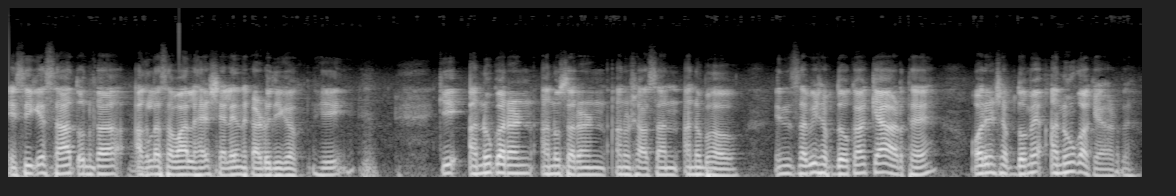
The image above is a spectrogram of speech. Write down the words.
इसी के साथ उनका अगला सवाल है शैलेंद्र काडू जी का ही कि अनुकरण अनुसरण अनुशासन अनुभव इन सभी शब्दों का क्या अर्थ है और इन शब्दों में अनु का क्या अर्थ है?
